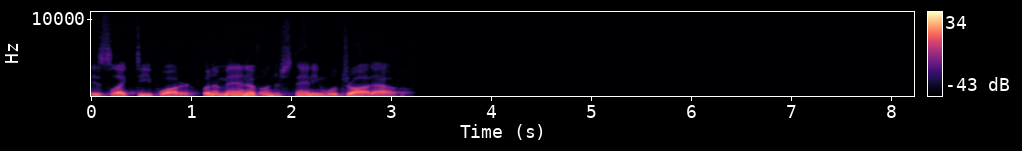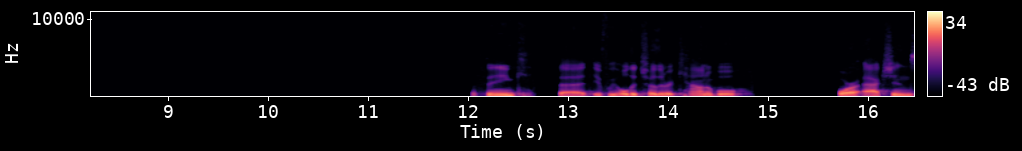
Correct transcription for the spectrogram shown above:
is like deep water, but a man of understanding will draw it out. Think that if we hold each other accountable for our actions,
